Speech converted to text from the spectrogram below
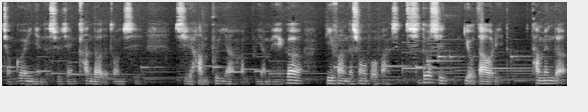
整个一年的时间看到的东西是很不一样，很不一样。每一个地方的生活方式其实都是有道理的，他们的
